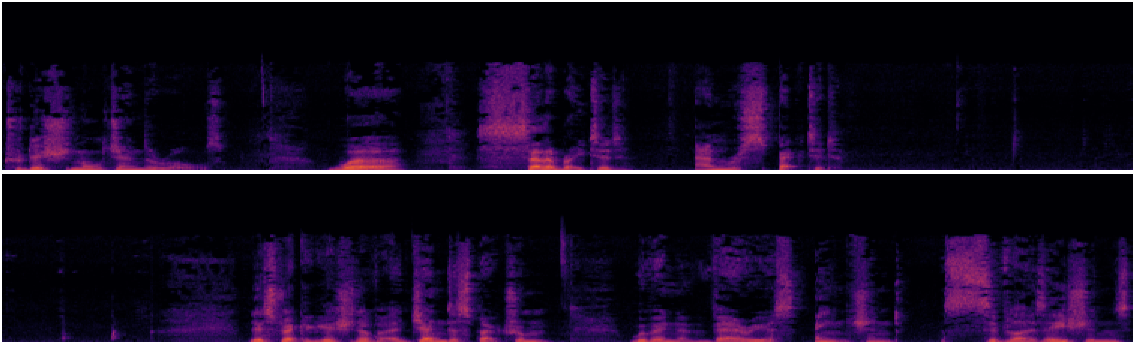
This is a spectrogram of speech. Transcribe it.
traditional gender roles were celebrated and respected. This recognition of a gender spectrum within various ancient civilizations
